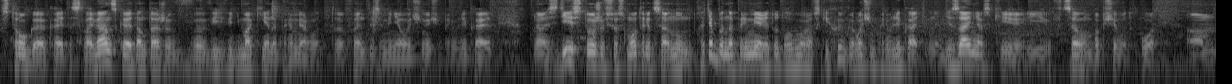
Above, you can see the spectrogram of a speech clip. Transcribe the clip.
строгая какая-то славянская, там даже в Ведьмаке, например, вот э, фэнтези меня очень-очень привлекает. А здесь тоже все смотрится, ну, хотя бы на примере Total War'овских игр очень привлекательно, дизайнерские и в целом вообще вот по эм,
